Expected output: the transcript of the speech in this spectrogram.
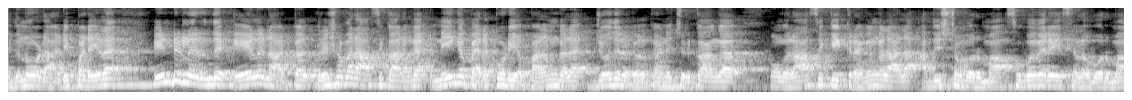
இதனோட அடிப்படையில் இன்றிலிருந்து ஏழு நாட்கள் ரிஷபராசிக்காரங்க நீங்கள் பெறக்கூடிய பலன்களை ஜோதிடர்கள் கணிச்சிருக்காங்க. உங்கள் ராசிக்கு கிரகங்களால் அதிர்ஷ்டம் வருமா? சுபவிரை செலவு வருமா?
